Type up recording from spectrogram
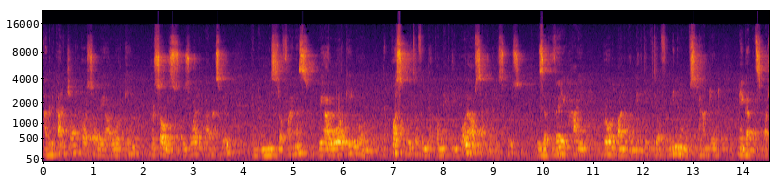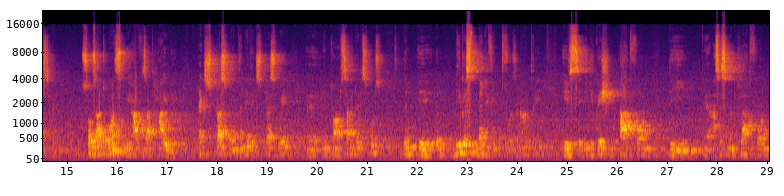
Agriculture, also we are working, also with, with World Bank as well, and the Minister of Finance, we are working on the possibility of interconnecting all our secondary schools with a very high broadband connectivity of a minimum of 300 megabits per second. So that once we have that highway, expressway, internet expressway into our secondary schools, then uh, the biggest benefit for the country is the education platform, the uh, assessment platform,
